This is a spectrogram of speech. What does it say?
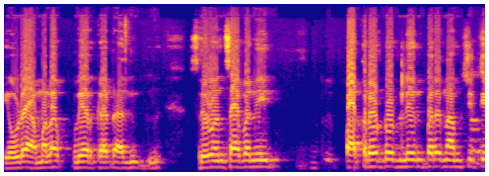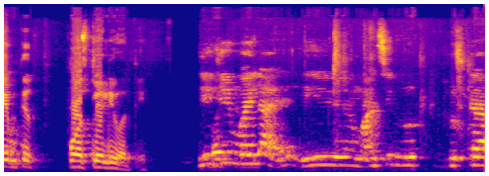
एवढे आम्हाला क्लिअर कट आणि श्रीवंत साहेबांनी पात्रवटोट लेनपर्यंत आमची टीम ती पोहोचलेली होती. ही जी महिला आहे ही मानसिक दृष्ट्या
